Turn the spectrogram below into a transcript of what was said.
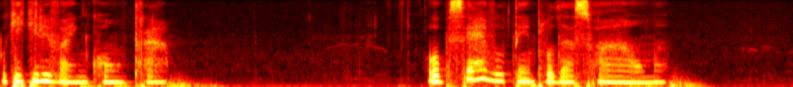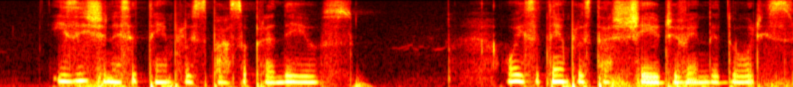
o que, que ele vai encontrar? Observe o templo da sua alma. Existe nesse templo espaço para Deus? Ou esse templo está cheio de vendedores?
